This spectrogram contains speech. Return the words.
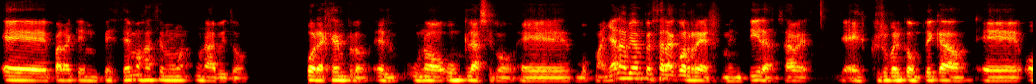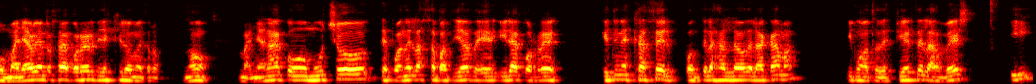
eh, para que empecemos a hacer un, hábito. Por ejemplo, el, uno, un clásico, eh, mañana voy a empezar a correr, mentira, ¿sabes? Es súper complicado. Eh, o mañana voy a empezar a correr 10 kilómetros. No, mañana como mucho te pones las zapatillas de ir a correr. ¿Qué tienes que hacer? Póntelas al lado de la cama y cuando te despiertes las ves y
